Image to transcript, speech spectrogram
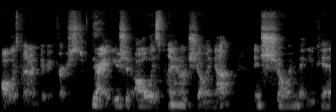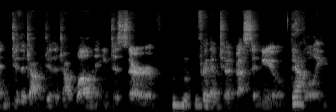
always plan on giving first, Yeah. right? You should always plan on showing up and showing that you can do the job and do the job well, and that you deserve Mhm. for them to invest in you Yeah. equally.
